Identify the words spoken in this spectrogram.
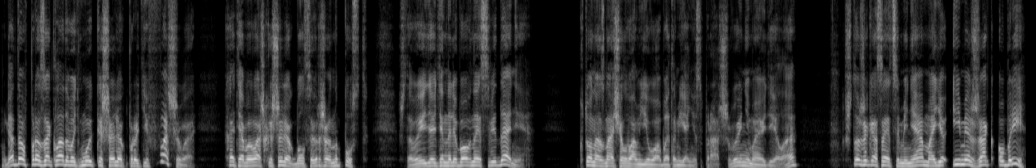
«Готов прозакладывать мой кошелек против вашего, хотя бы ваш кошелек был совершенно пуст, что вы идете на любовное свидание». Кто назначил вам его, об этом я не спрашиваю, не мое дело. Что же касается меня, мое имя Жак Обри,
